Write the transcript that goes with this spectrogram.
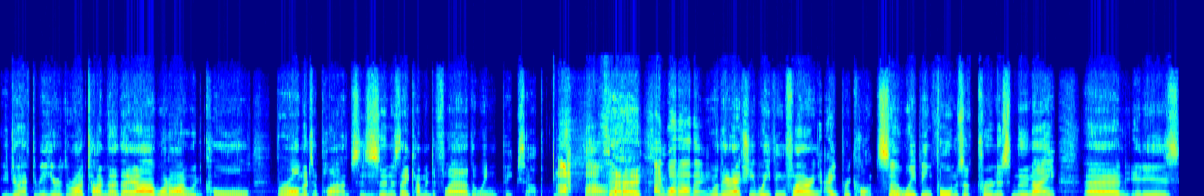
You do have to be here at the right time, though. They are what I would call barometer plants. As mm. soon as they come into flower, the wind picks up. So, and what are they? well, they're actually weeping flowering apricots. So, oh. weeping forms of Prunus mume, and it is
